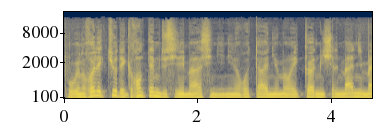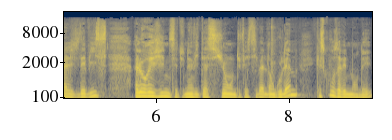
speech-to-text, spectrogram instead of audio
pour une relecture des grands thèmes du cinéma, signé Nino Rota, Ennio Morricone, Michel Magne, Miles Davis. À l'origine, c'est une invitation du Festival d'Angoulême. Qu'est-ce que vous avez demandé?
